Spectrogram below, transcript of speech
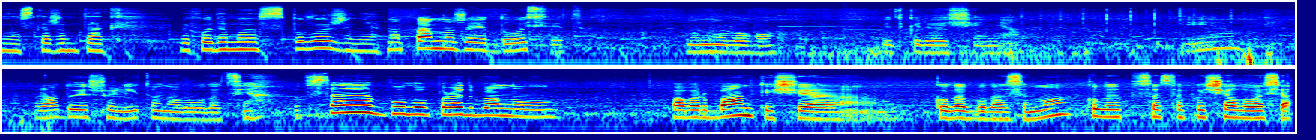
ну скажімо так, виходимо з положення. Напевно, вже є досвід минулого відключення. І радує, що літо на вулиці. Все було придбано, павербанки ще коли була зима, коли все це почалося,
